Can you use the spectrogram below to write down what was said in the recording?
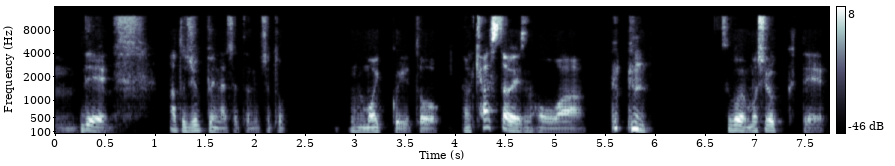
うんでうんあと10分になっちゃったんで、ちょっともう一個言うと、あの Castaways の方は、すごい面白くて、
